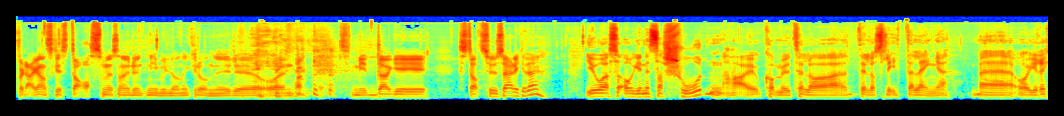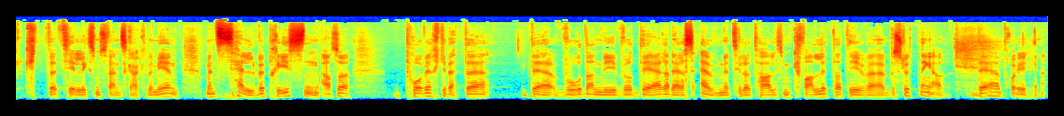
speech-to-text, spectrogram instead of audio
For det er ganske stas med sånn rundt 9 millioner kroner eh, og en bankettmiddag i Stadshuset, er det ikke det? Jo, altså organisasjonen har jo kommet til å, til å slite lenge, med, og ryktet til liksom Svenskeakademien. Men selve prisen, altså påvirker dette det, hvordan vi vurderer deres evne til å ta liksom, kvalitative beslutninger. Det tror jeg ikke.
